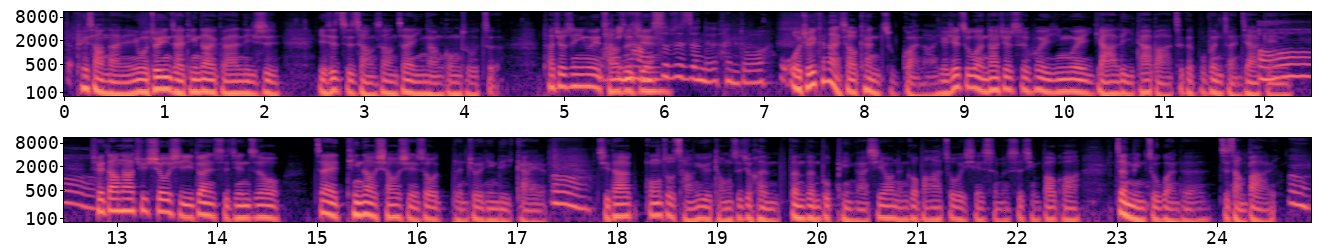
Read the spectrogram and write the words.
的。非常难耶。因为我最近才听到一个案例是，也是职场上在银行工作者，他就是因为长时间，是不是真的很多？我觉得跟他还是要看主管啊。有些主管他就是会因为压力，他把这个部分转嫁给你，哦，所以当他去休息一段时间之后，在听到消息的时候，人就已经离开了。嗯，其他工作场域的同事就很愤愤不平啊，希望能够帮他做一些什么事情，包括证明主管的职场霸凌。嗯，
